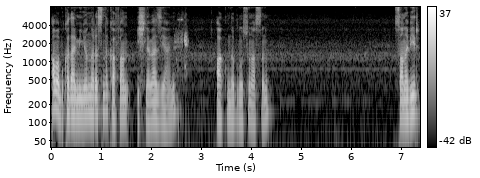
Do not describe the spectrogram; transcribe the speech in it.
Ama bu kadar minyonun arasında kafan işlemez yani. Aklında bulunsun aslanım. Sana bir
